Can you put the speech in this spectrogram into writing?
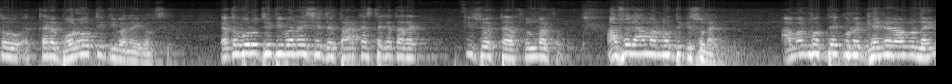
তো একটা বড় অতিথি বানাই গেছে এত বড় অতিথি বানাইছে যে তার কাছ থেকে তারা কিছু একটা শুনবার আসলে আমার মধ্যে কিছু নাই। আমার মধ্যে কোনো জ্ঞানের আলো নাই।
